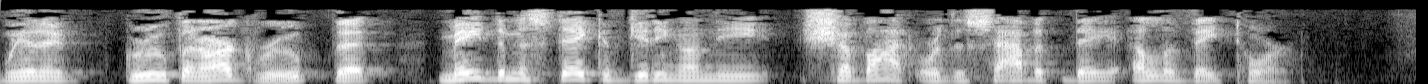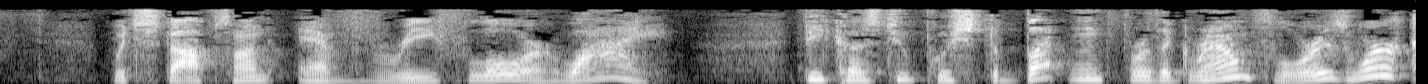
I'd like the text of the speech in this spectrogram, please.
We had a group in our group that made the mistake of getting on the Shabbat or the Sabbath day elevator which stops on every floor. Why? Because to push the button for the ground floor is work.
